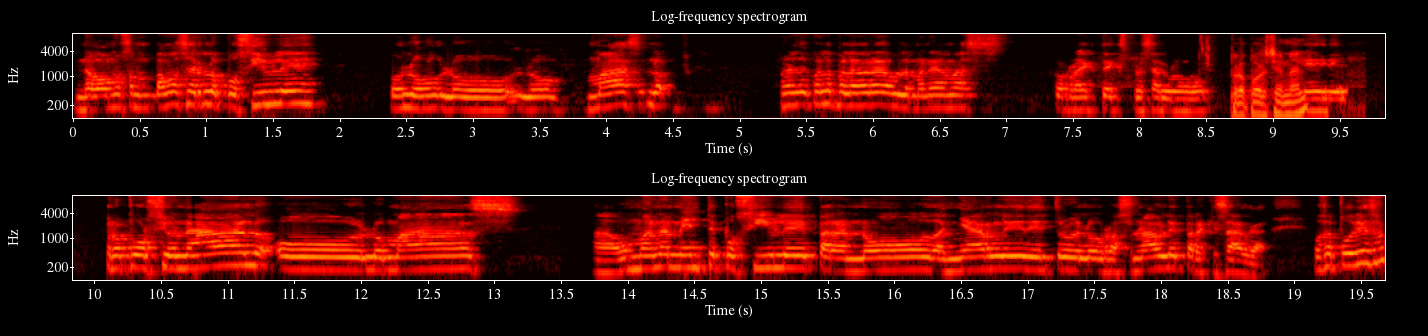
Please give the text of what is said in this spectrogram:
no vamos a, vamos a hacer lo posible o lo, lo, lo más... lo- ¿cuál, es, cuál es la palabra o la manera más correcta de expresarlo? ¿Proporcional? eh, proporcional o lo más humanamente posible para no dañarle dentro de lo razonable para que salga. O sea, podría ser,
